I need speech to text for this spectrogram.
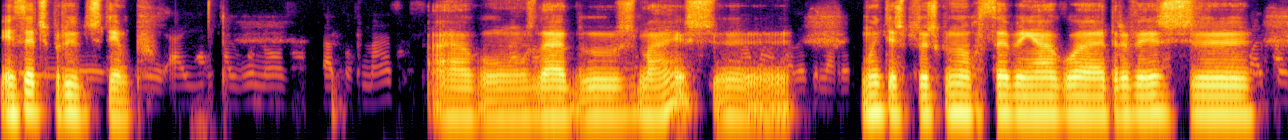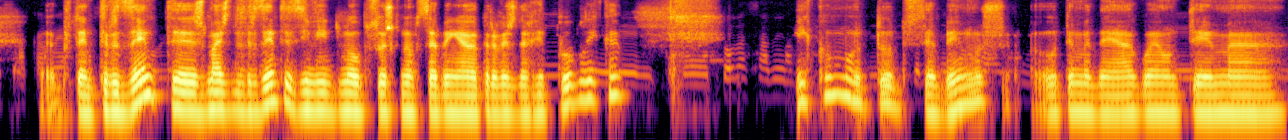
em certos períodos de tempo. Há alguns dados mais, eh, muitas pessoas que não recebem água através, eh, portanto, 300, mais de 320 mil pessoas que não recebem água através da rede pública. E como todos sabemos, o tema da água é um tema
